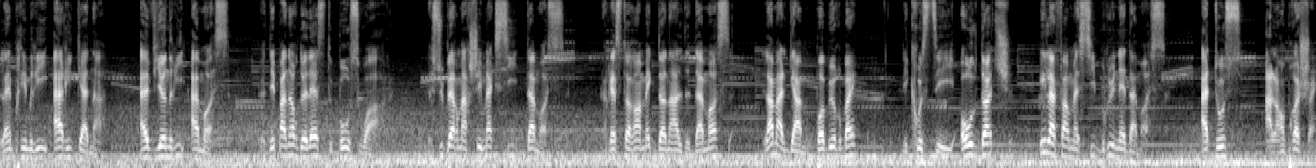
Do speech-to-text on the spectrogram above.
l'imprimerie Aricana, Avionnerie Amos, le dépanneur de l'Est Beausoir, le supermarché Maxi d'Amos, le restaurant McDonald's d'Amos, l'amalgame Bob Urbain, les croustilles Old Dutch et la pharmacie Brunet d'Amos. À tous, à l'an prochain.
